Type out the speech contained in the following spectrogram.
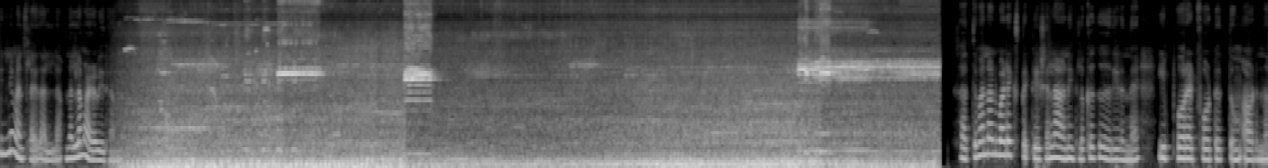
പിന്നെ മനസ്സിലായതല്ല. നല്ല മഴ പെയ്താന്ന് സത്യം പറഞ്ഞാൽ ഒരുപാട് എക്സ്പെക്റ്റേഷനിലാണ് ഇതിലൊക്കെ കയറിയിരുന്നത് ഇപ്പോൾ റെഡ് ഫോർട്ട് എത്തും അവിടുന്ന്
